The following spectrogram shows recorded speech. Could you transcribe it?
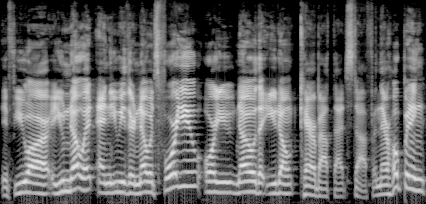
if you are you know it and you either know it's for you or you know that you don't care about that stuff. And they're hoping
